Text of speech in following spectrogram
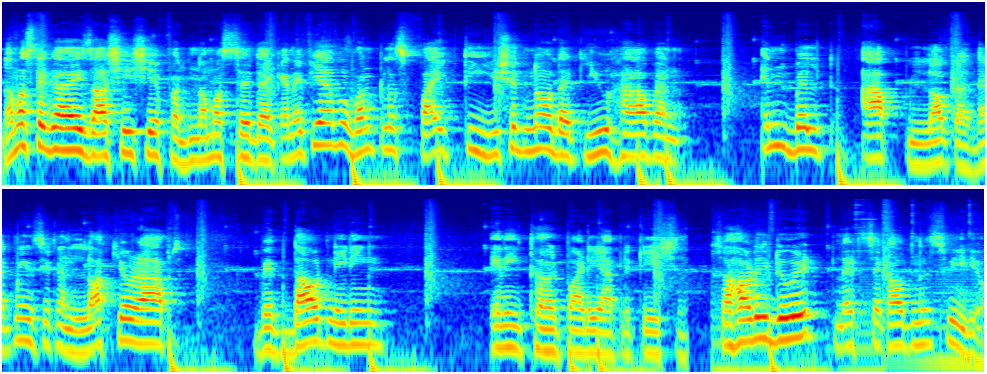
Namaste guys, Ashish here for Namaste Tech and if you have a OnePlus 5T, you should know that you have an inbuilt app locker. That means you can lock your apps without needing any third-party application. So how do you do it? Let's check out in this video.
